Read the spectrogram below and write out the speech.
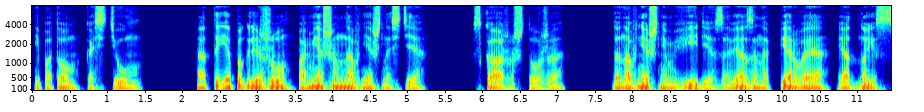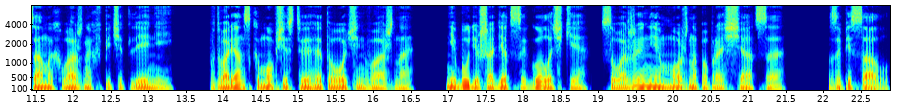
и потом костюм. А ты, я погляжу, помешан на внешности. Скажешь тоже. Да на внешнем виде завязано первое и одно из самых важных впечатлений. В дворянском обществе это очень важно. Не будешь одет с иголочки, с уважением можно попрощаться. Записал.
